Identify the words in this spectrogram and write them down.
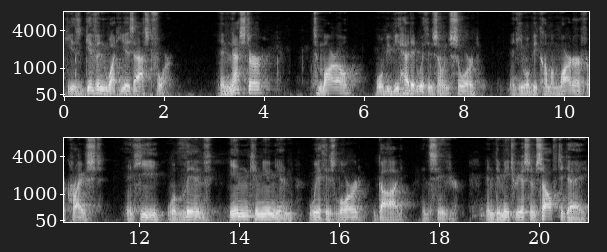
he is given what he has asked for. And Nestor, tomorrow, will be beheaded with his own sword, and he will become a martyr for Christ, and he will live in communion with his Lord, God, and Savior and Demetrius himself today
